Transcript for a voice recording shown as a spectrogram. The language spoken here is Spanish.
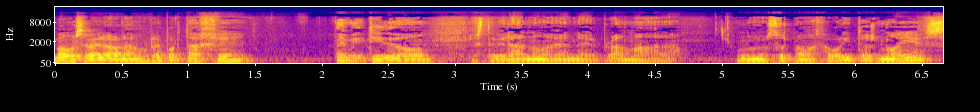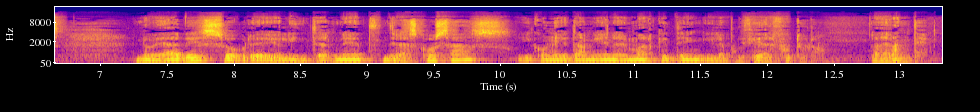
Vamos a ver ahora un reportaje emitido este verano en el programa, uno de nuestros programas favoritos, Noyes, novedades sobre el Internet de las cosas y con ello también el marketing y la publicidad del futuro. Adelante.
